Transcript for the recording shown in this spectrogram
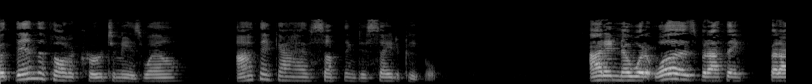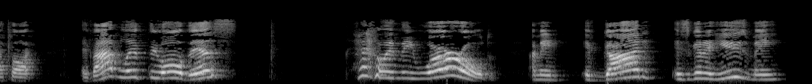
But then the thought occurred to me as well I think I have something to say to people. I didn't know what it was, but I think, but I thought, if I've lived through all this, how in the world? I mean, if God is going to use me,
